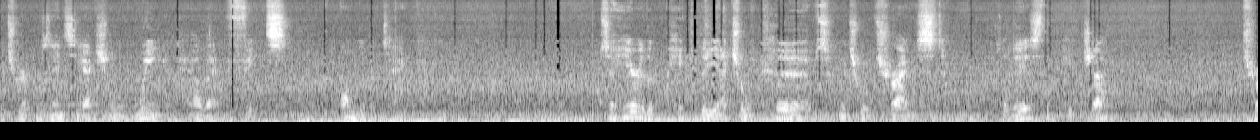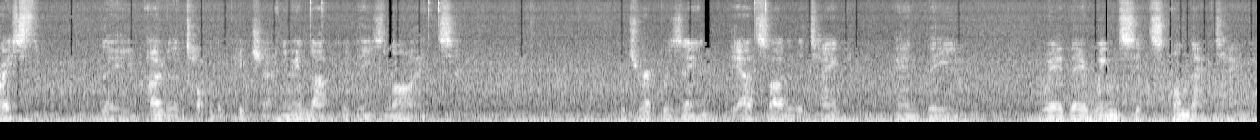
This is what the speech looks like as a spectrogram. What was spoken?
which represents the actual wing and how that fits onto the tank. So here are the pic the actual curves which we've traced. So there's the picture, trace the over the top of the picture and you end up with these lines which represent the outside of the tank and the where their wing sits on that tank.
